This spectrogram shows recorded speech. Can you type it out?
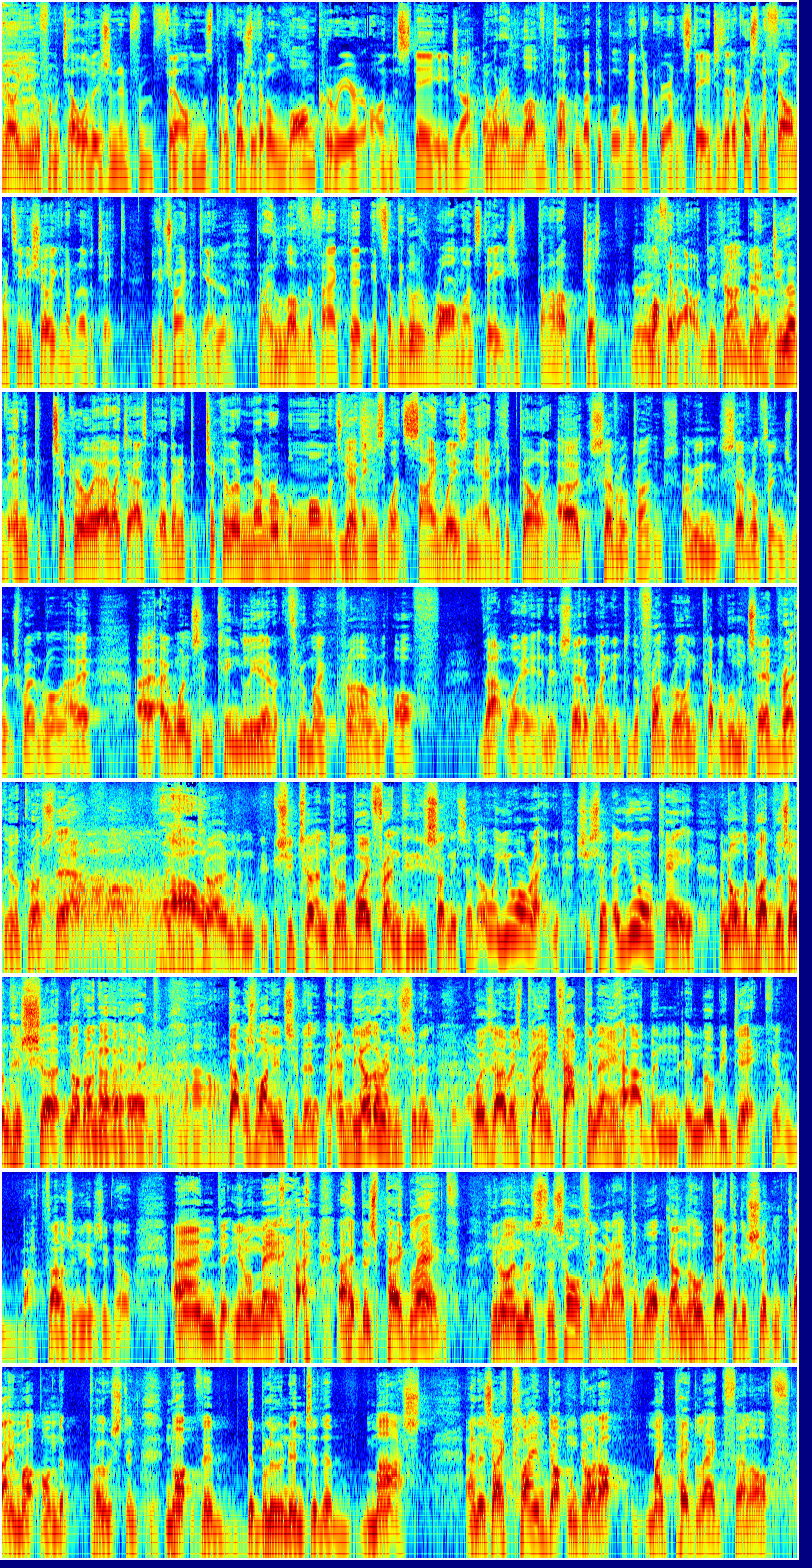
know you from television and from films, but of course you've had a long career on the stage. And what I love talking about people who've made their career on the stage is that, of course, in a film or TV show, you can have another take. You can try it again. But I love the fact that if something goes wrong on stage, you've got to just No, bluff it out. you can't do and it. do you have any particularly, I like to ask, are there any particular memorable moments when Yes. things went sideways and you had to keep going? Uh, several times. I mean, several things which went wrong. I, I, I once in King Lear threw my crown off that way, and it said it went into the front row and cut a woman's head right across there. Wow. And she turned and she turned to her boyfriend, and he suddenly said, "Oh, are you all right?" She said, "Are you okay?" And all the blood was on his shirt, not on her head. Wow. That was one incident, and the other incident was I was playing Captain Ahab in, in Moby Dick a, thousand years ago, and you know, I, I had this peg leg. You know, and there's this whole thing where I have to walk down the whole deck of the ship and climb up on the post and knock the doubloon into the mast. And as I climbed up and got up, my peg leg fell off.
